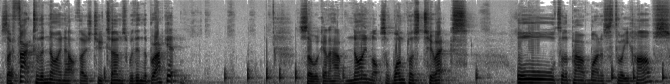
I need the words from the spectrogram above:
So factor the 9 out of those two terms within the bracket. So we're going to have 9 lots of 1 plus 2x all to the power of minus 3 halves.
